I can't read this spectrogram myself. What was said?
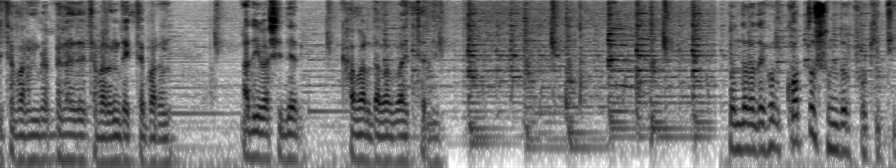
যেতে পারেন বা বেড়াতে যেতে পারেন, দেখতে পারেন। আদিবাসীদের খাবার দাবার বা ইত্যাদি। বন্ধুরা, দেখুন কত সুন্দর প্রকৃতি।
